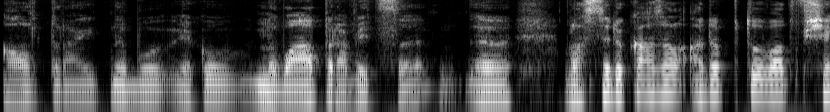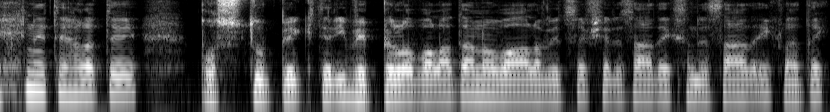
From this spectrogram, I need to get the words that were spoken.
alt-right nebo jako nová pravice uh, vlastně dokázal adoptovat všechny tyhle ty postupy, které vypilovala ta nová levice v 60. 70. letech,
